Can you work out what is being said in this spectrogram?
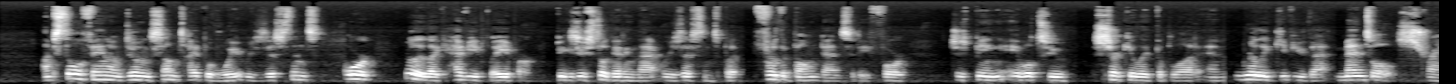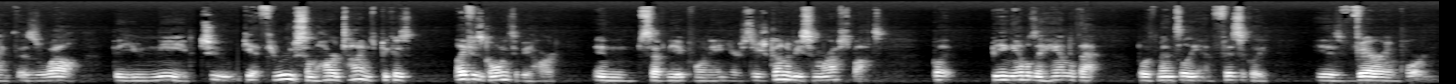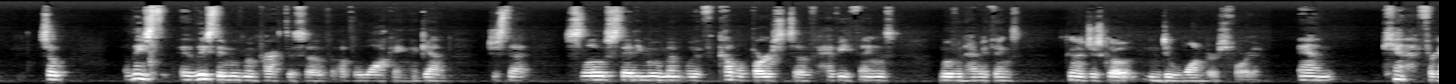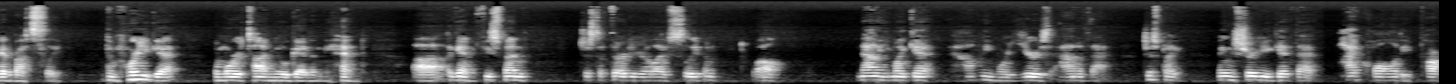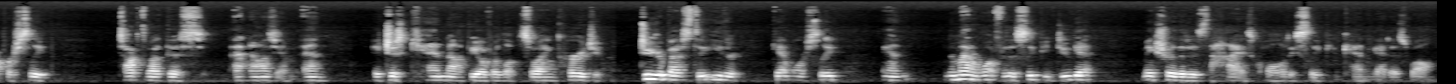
I'm still a fan of doing some type of weight resistance or really like heavy labor because you're still getting that resistance, but for the bone density, for just being able to circulate the blood and really give you that mental strength as well that you need to get through some hard times because life is going to be hard in 78.8 years. There's going to be some rough spots, but being able to handle that both mentally and physically is very important. So at least at least a movement practice of, of walking again, just that slow, steady movement with a couple bursts of heavy things, moving heavy things, going to just go and do wonders for you. And can't forget about sleep. the more you get, the more time you'll get in the end. Uh, again, if you spend just a third of your life sleeping, well, now you might get how many more years out of that just by making sure you get that high quality, proper sleep. Talked about this ad nauseum, and it just cannot be overlooked. So I encourage you, do your best to either get more sleep, and no matter what, for the sleep you do get, make sure that it is the highest quality sleep you can get as well.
